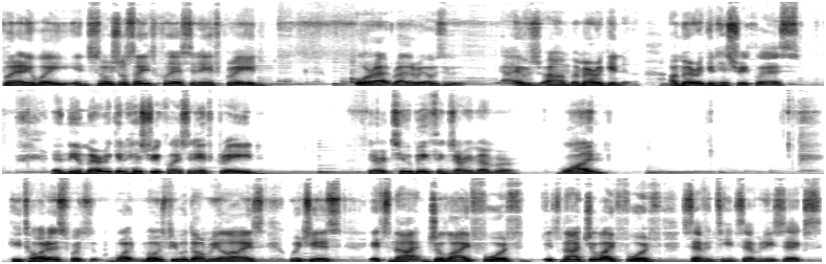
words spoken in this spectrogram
But anyway, in social studies class in eighth grade, or at, rather, it was, it was um, American American history class. In the American history class in eighth grade, there are two big things I remember. One, he taught us what, what most people don't realize, which is it's not July 4th, it's not July 4th, 1776,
